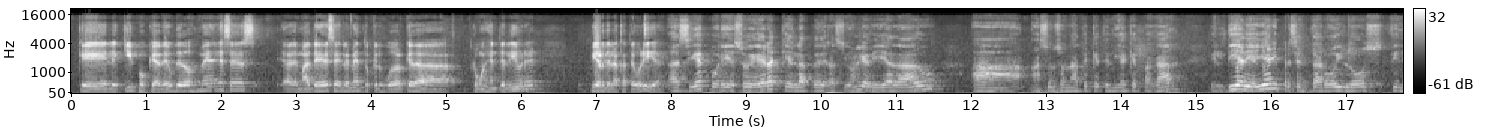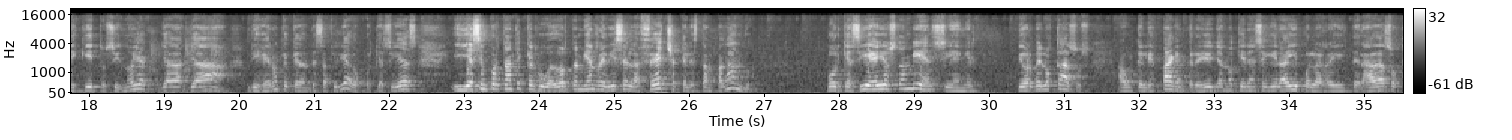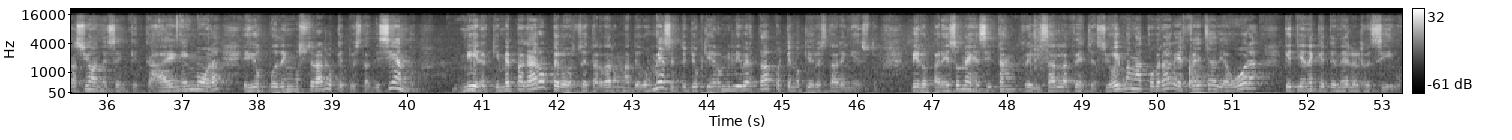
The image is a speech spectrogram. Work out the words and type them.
que el equipo que adeude dos meses, además de ese elemento que el jugador queda como agente libre, pierde la categoría. Así es, por eso era que la federación le había dado a, a Sonsonate que tenía que pagar el día de ayer y presentar hoy los finiquitos. Si no, ya, ya, ya dijeron que quedan desafiliados, porque así es. Y es importante que el jugador también revise la fecha que le están pagando, porque así ellos también, si en el peor de los casos, aunque les paguen, pero ellos ya no quieren seguir ahí por las reiteradas ocasiones en que caen en mora, ellos pueden mostrar lo que tú estás diciendo mira, aquí me pagaron, pero se tardaron más de dos meses, entonces yo quiero mi libertad porque no quiero estar en esto. Pero para eso necesitan revisar la fecha. Si hoy van a cobrar, es fecha de ahora que tiene que tener el recibo.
